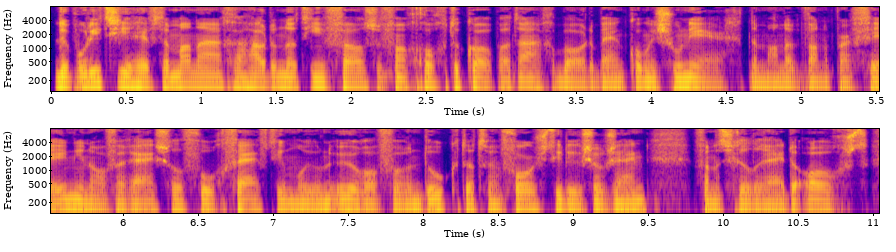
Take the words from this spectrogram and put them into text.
De politie heeft een man aangehouden omdat hij een valse Van Gogh te koop had aangeboden bij een commissionair. De man uit Wanneparveen in Overijssel vroeg 15 miljoen euro voor een doek dat een voorstudie zou zijn van het schilderij De Oogst.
